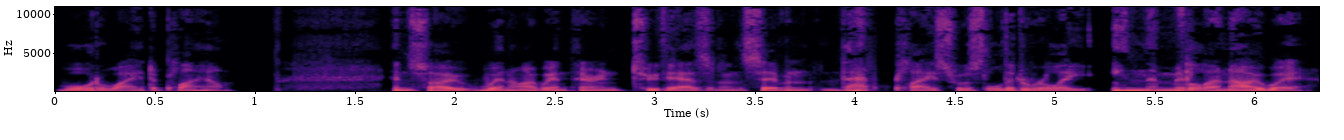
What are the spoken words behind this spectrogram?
waterway to play on. And so when I went there in 2007, that place was literally in the middle of nowhere.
